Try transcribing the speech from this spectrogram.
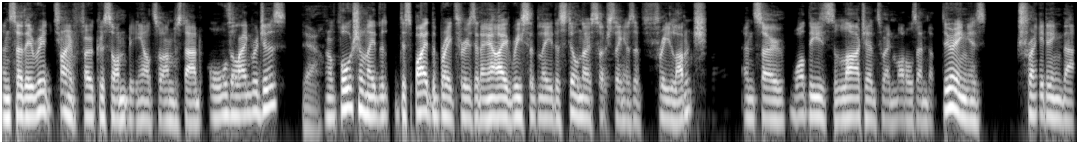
And so they really try and focus on being able to understand all the languages. Yeah. And unfortunately, the, despite the breakthroughs in AI recently, there's still no such thing as a free lunch. And so what these large end to end models end up doing is trading that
